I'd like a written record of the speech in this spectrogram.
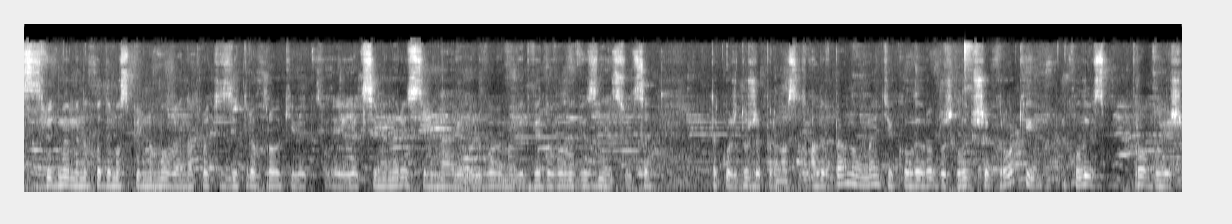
З людьми ми знаходимо спільну мову на протязі трьох років, як, як семінарист семінарію у Львові ми відвідували в'язницю. Це також дуже приносить. Але в певному моменті, коли робиш глибші кроки, коли спробуєш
